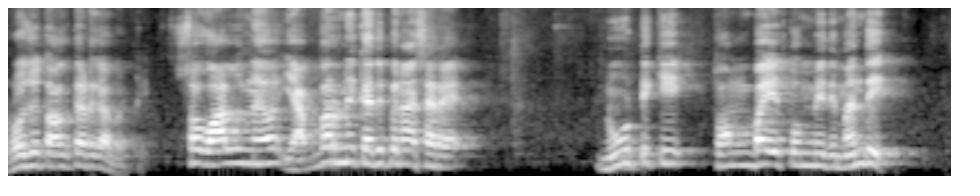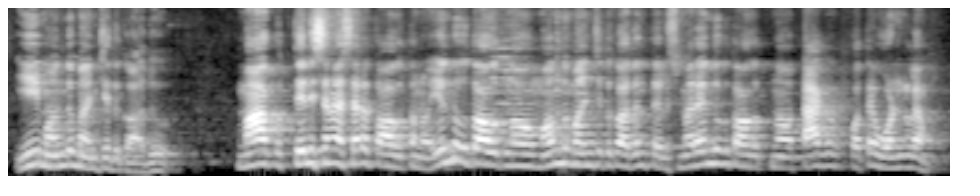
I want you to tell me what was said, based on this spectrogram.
రోజు తాగుతాడు కాబట్టి. సో వాళ్ళని ఎవరిని కదిపినా సరే నూటికి తొంభై తొమ్మిది మంది ఈ మందు మంచిది కాదు. మాకు తెలిసినా సరే తాగుతున్నావు ఎందుకు తాగుతున్నావు? మందు మంచిది కాదని తెలుసు. మరి ఎందుకు తాగుతున్నావు? తాగకపోతే ఉండలేము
